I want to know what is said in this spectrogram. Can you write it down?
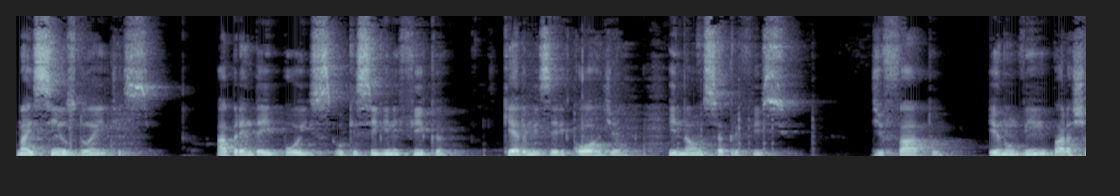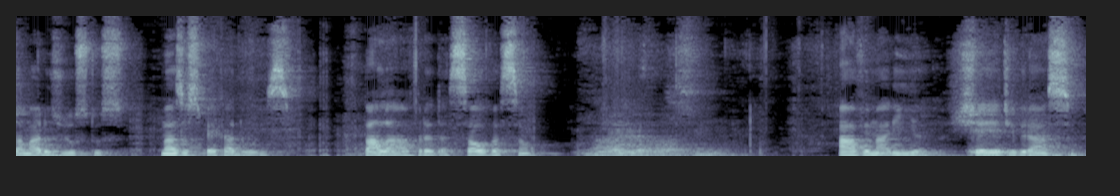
mas sim os doentes. Aprendei, pois, o que significa: quero misericórdia e não sacrifício. De fato, eu não vim para chamar os justos, mas os pecadores. Palavra da salvação. Ave Maria, cheia de graça,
